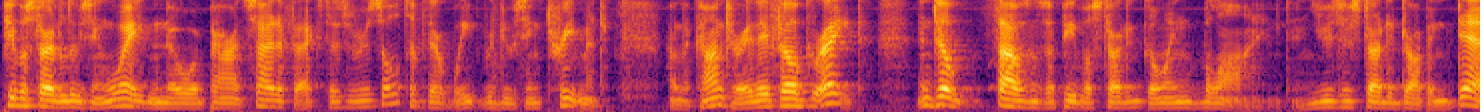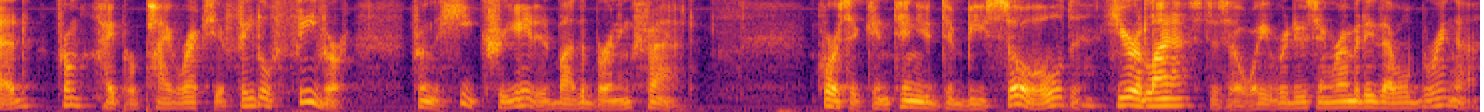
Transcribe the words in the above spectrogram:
People started losing weight, no apparent side effects as a result of their weight-reducing treatment. On the contrary, they felt great, until thousands of people started going blind, and users started dropping dead from hyperpyrexia, fatal fever, from the heat created by the burning fat. Of course, it continued to be sold. Here at last is a weight-reducing remedy that will bring a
